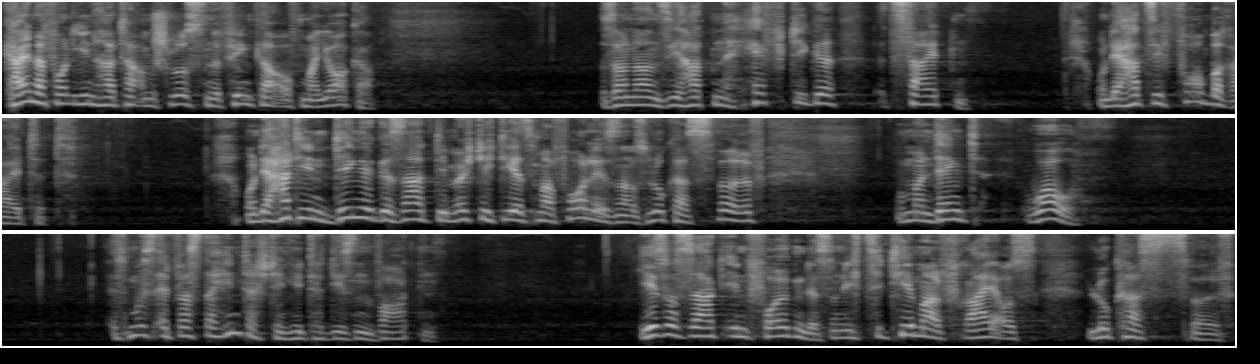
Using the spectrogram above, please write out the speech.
Keiner von ihnen hatte am Schluss eine Finca auf Mallorca sondern sie hatten heftige Zeiten. Und er hat sie vorbereitet. Und er hat ihnen Dinge gesagt, die möchte ich dir jetzt mal vorlesen aus Lukas 12, wo man denkt, wow, es muss etwas dahinter stehen, hinter diesen Worten. Jesus sagt ihnen Folgendes, und ich zitiere mal frei aus Lukas 12.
